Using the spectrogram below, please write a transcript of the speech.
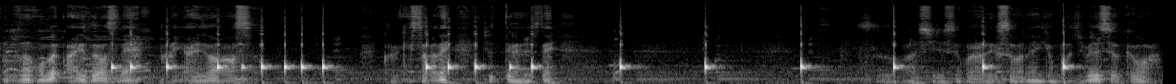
パパさん、本当にありがとうございますね。はい、ありがとうございます。これ、キさんがね、ちょっと感じですね。素晴らしいですね。これ、アレクサはね、今日真面目ですよ、今日は。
